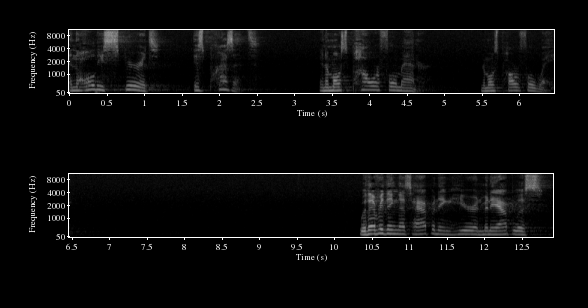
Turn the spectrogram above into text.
And the Holy Spirit is present in a most powerful manner. in a most powerful way. With everything that's happening here in Minneapolis,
